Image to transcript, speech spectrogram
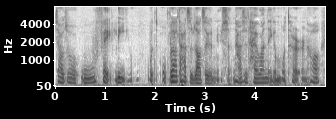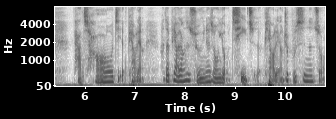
叫做吴斐丽，我我不知道大家知不知道这个女生，她是台湾的一个模特儿，然后她超级的漂亮。她的漂亮是属于那种有气质的漂亮，就不是那种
